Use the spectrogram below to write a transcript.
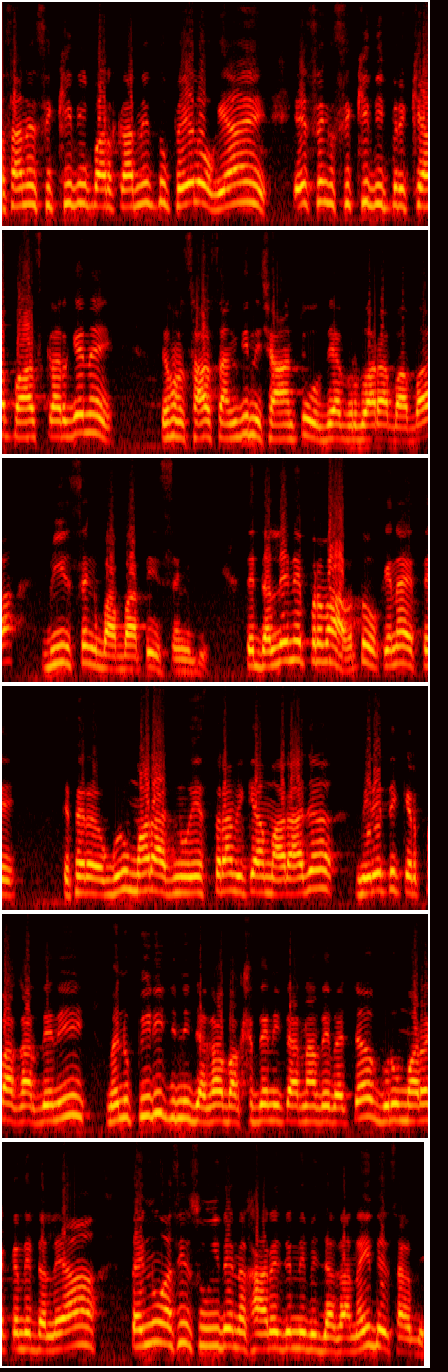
ਅਸਾਂ ਨੇ ਸਿੱਖੀ ਦੀ ਪਰ ਕਰਨੀ, ਤੂੰ ਫੇਲ ਹੋ ਗਿਆ ਏ। ਇਹ ਸਿੰਘ ਸਿੱਖੀ ਦੀ ਪ੍ਰੀਖਿਆ ਪਾਸ ਕਰ ਗਏ ਨੇ। ਤੇ ਹੁਣ ਸਾਧ ਸੰਗ ਜੀ ਨਿਸ਼ਾਨ ਝੂਲਦੇ ਆ ਗੁਰਦੁਆਰਾ ਬਾਬਾ ਵੀਰ ਸਿੰਘ, ਬਾਬਾ ਧੀਰ ਸਿੰਘ ਜੀ। ਤੇ ਡੱਲੇ ਨੇ ਪ੍ਰਭਾਵਿਤ ਹੋ ਕੇ ਨਾ ਇੱਥੇ ਤੇ ਫਿਰ ਗੁਰੂ ਮਹਾਰਾਜ ਨੂੰ ਇਸ ਤਰ੍ਹਾਂ ਵੀ ਕਿਹਾ, ਮਹਾਰਾਜ, ਮੇਰੇ ਤੇ ਕਿਰਪਾ ਕਰਦੇ ਨਹੀਂ ਮੈਨੂੰ ਪੀੜੀ ਜਿੰਨੀ ਜਗ੍ਹਾ ਬਖਸ਼ ਦੇਣੀ ਚਰਨਾਂ ਦੇ ਵਿੱਚ। ਗੁਰੂ ਮਹਾਰਾਜ ਕਹਿੰਦੇ, ਡੱਲਿਆ, ਤੈਨੂੰ ਅਸੀਂ ਸੂਈ ਦੇ ਨਖਾਰੇ ਜਿੰਨੀ ਵੀ ਜਗ੍ਹਾ ਨਹੀਂ ਦੇ ਸਕਦੇ।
